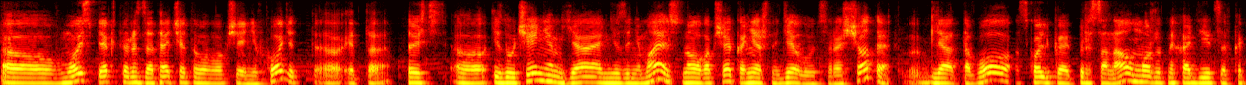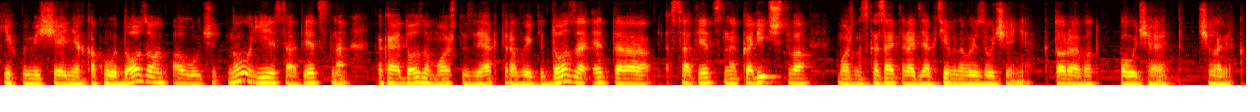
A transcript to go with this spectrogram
В мой спектр задач этого вообще не входит. Это, то есть изучением я не занимаюсь, но вообще, конечно, делаются расчеты для того, сколько персонал может находиться в каких помещениях, какую дозу он получит, ну и, соответственно, какая доза может из реактора выйти. Доза – это, соответственно, количество, можно сказать, радиоактивного излучения, которое вот получает человек.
